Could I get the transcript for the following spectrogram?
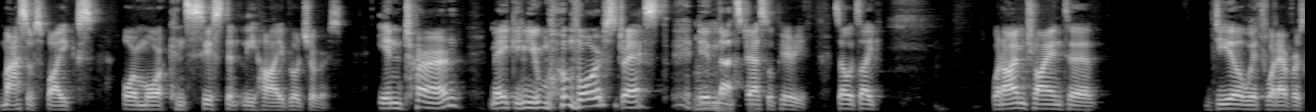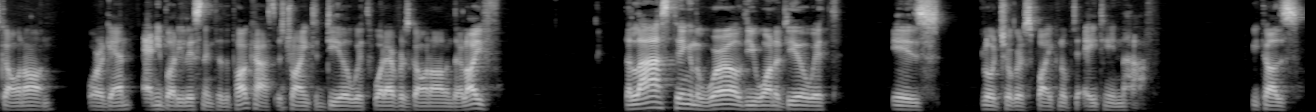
massive spikes or more consistently high blood sugars. In turn, making you more stressed mm. in that stressful period. So it's like when I'm trying to deal with whatever's going on, or again, anybody listening to the podcast is trying to deal with whatever's going on in their life, the last thing in the world you want to deal with is blood sugar spiking up to 18 and a half because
